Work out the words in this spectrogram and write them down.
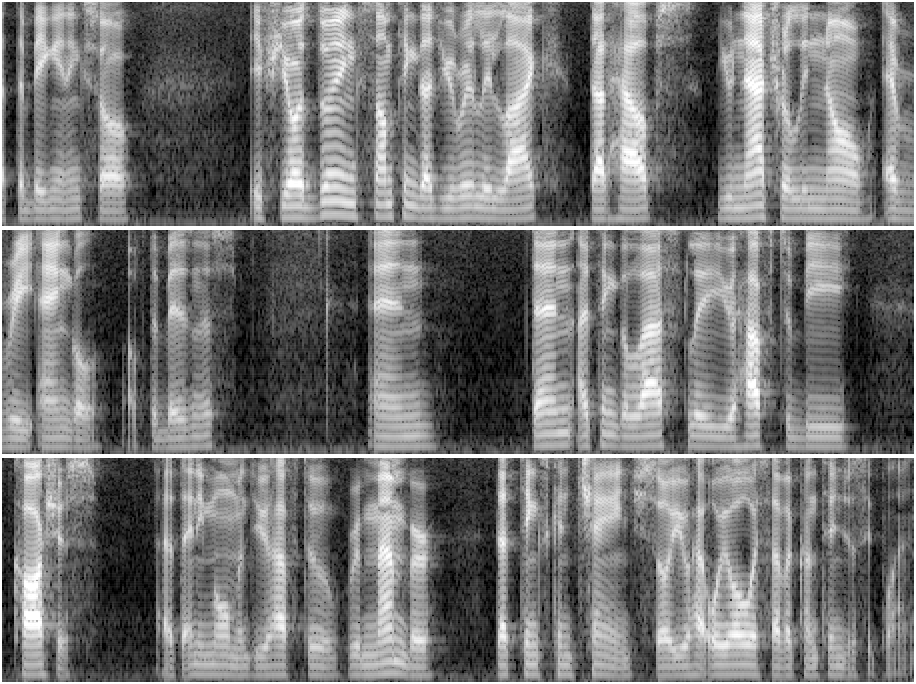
at the beginning. So if you're doing something that you really like, that helps. You naturally know every angle of the business. And then I think the lastly, you have to be cautious at any moment. You have to remember that things can change. So you ha- we always have a contingency plan.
